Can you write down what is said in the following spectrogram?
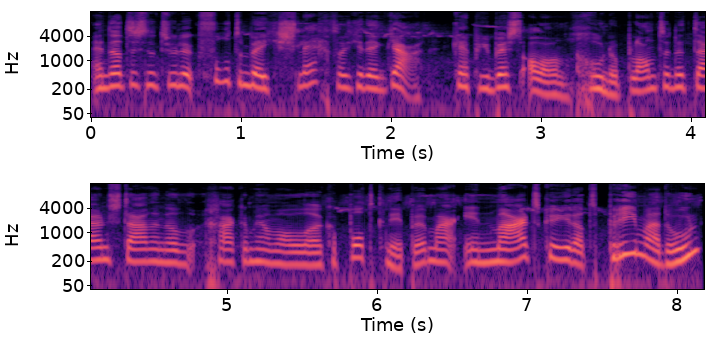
En dat is natuurlijk, voelt een beetje slecht. Want je denkt, ja, ik heb hier best al een groene plant in de tuin staan. En dan ga ik hem helemaal kapot knippen. Maar in maart kun je dat prima doen.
